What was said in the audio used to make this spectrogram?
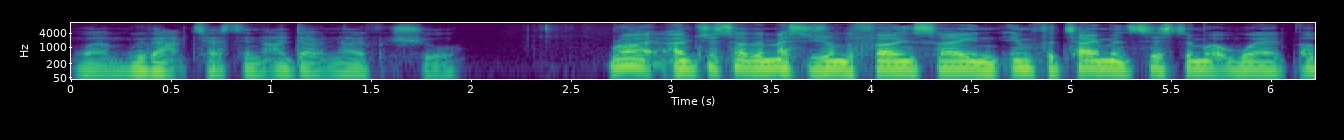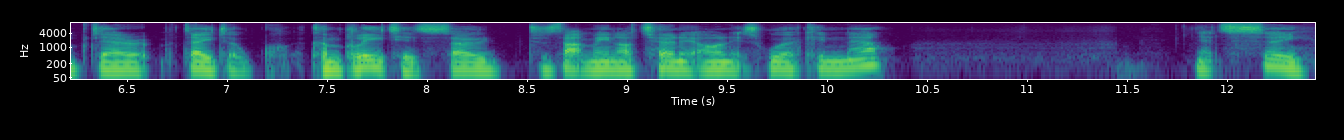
well, without testing. I don't know for sure. Right, I just had a message on the phone saying infotainment system update, update completed. So does that mean I turn it on? It's working now. Let's see.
